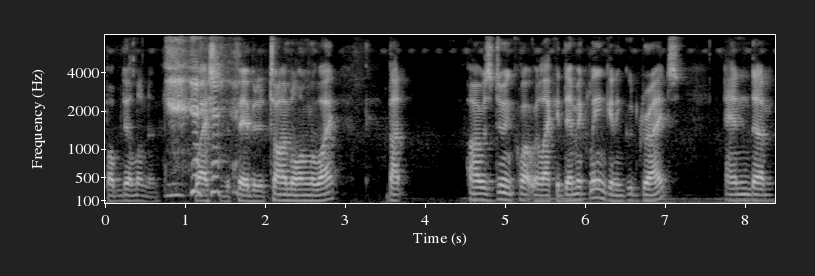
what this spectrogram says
Bob Dylan and wasted a fair bit of time along the way. But I was doing quite well academically and getting good grades, and um,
